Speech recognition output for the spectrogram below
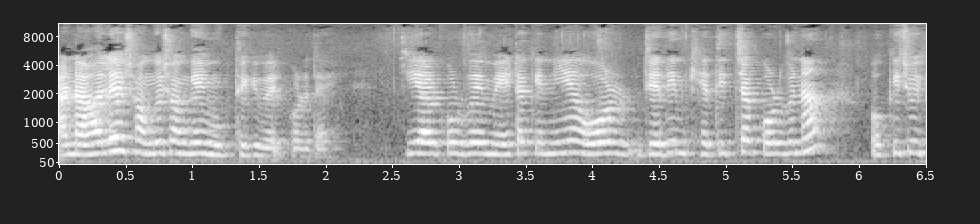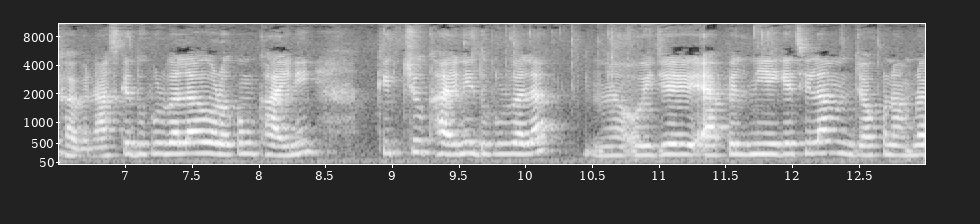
আর না হলে সঙ্গে সঙ্গেই মুখ থেকে বের করে দেয়। কি আর করবে মেয়েটাকে নিয়ে? ওর যেদিন খেতে ইচ্ছা করবে না, ও কিছুই খাবে না। আজকে দুপুরবেলা ওরকম খায়নি, কিচ্ছু খায়নি দুপুরবেলা। ওই যে অ্যাপেল নিয়ে গেছিলাম, যখন আমরা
